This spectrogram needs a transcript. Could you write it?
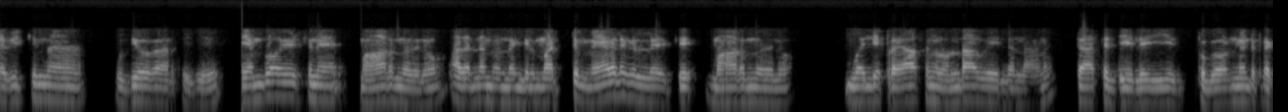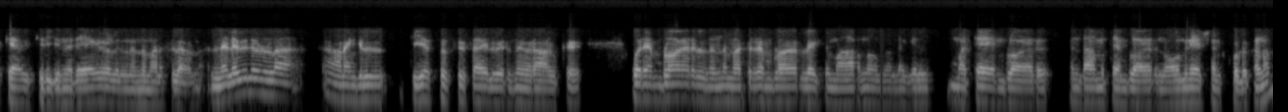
ലഭിക്കുന്ന ഉദ്യോഗാർത്ഥിക്ക് എംപ്ലോയേഴ്സിനെ മാറുന്നതിനോ അതല്ലെന്നുണ്ടെങ്കിൽ മറ്റ് മേഖലകളിലേക്ക് മാറുന്നതിനോ വലിയ പ്രയാസങ്ങൾ ഉണ്ടാവുകയില്ലെന്നാണ് സ്ട്രാറ്റജിയിൽ ഈ ഇപ്പൊ ഗവൺമെന്റ് പ്രഖ്യാപിച്ചിരിക്കുന്ന രേഖകളിൽ നിന്ന് മനസ്സിലാവുന്നത്. നിലവിലുള്ള ആണെങ്കിൽ ടി എസ് എസ് വിസയിൽ വരുന്ന ഒരാൾക്ക് ഒരു എംപ്ലോയറിൽ നിന്ന് മറ്റൊരു എംപ്ലോയറിലേക്ക് മാറണമെന്നുണ്ടെങ്കിൽ മറ്റേ എംപ്ലോയർ രണ്ടാമത്തെ എംപ്ലോയർ നോമിനേഷൻ കൊടുക്കണം.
